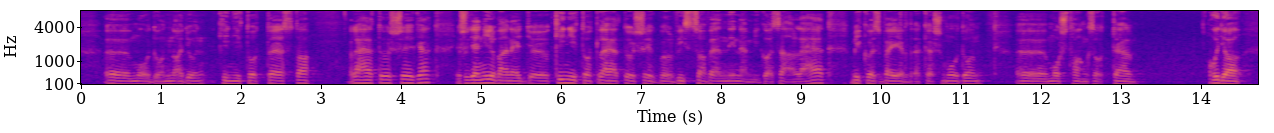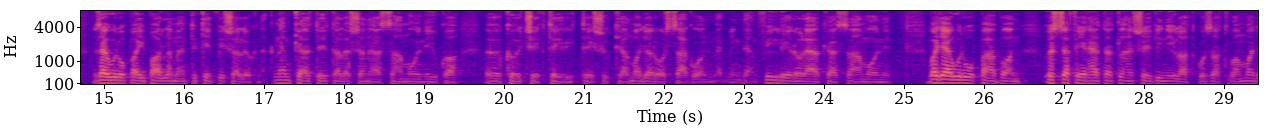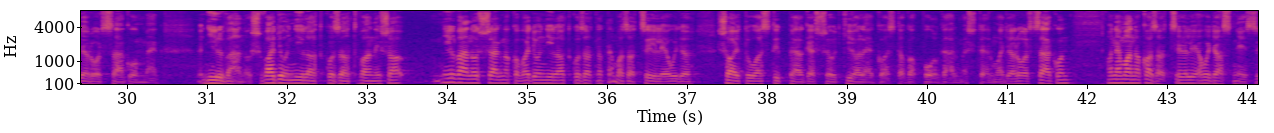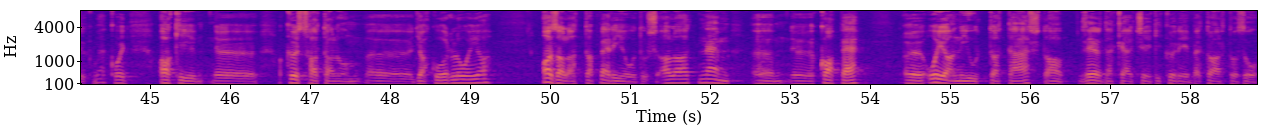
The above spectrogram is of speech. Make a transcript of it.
módon nagyon kinyitotta ezt a lehetőséget, és ugye nyilván egy kinyitott lehetőségből visszavenni nem igazán lehet, miközben érdekes módon most hangzott el, hogy a az európai parlamenti képviselőknek nem kell tételesen elszámolniuk a költségtérítésükkel. Magyarországon, meg minden filléről el kell számolni, vagy Európában összeférhetetlenségi nyilatkozat van, Magyarországon meg nyilvános vagyonnyilatkozat van, és a nyilvánosságnak, a vagyonnyilatkozatnak nem az a célja, hogy a sajtó azt tippelgesse, hogy ki a leggazdagabb polgármester Magyarországon, hanem annak az a célja, hogy azt nézzük meg, hogy aki a közhatalom gyakorlója, az alatt a periódus alatt nem kap-e olyan juttatást az érdekeltségi körébe tartozó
